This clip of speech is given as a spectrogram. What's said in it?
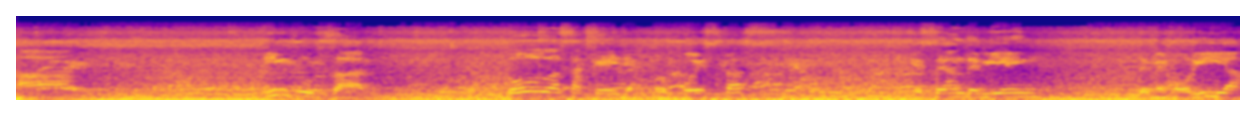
a impulsar todas aquellas propuestas que sean de bien, de mejoría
